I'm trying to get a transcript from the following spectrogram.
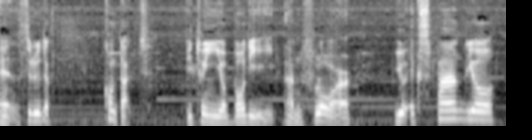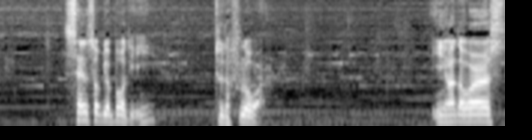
And through the contact between your body and floor, you expand your sense of your body to the floor. In other words,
